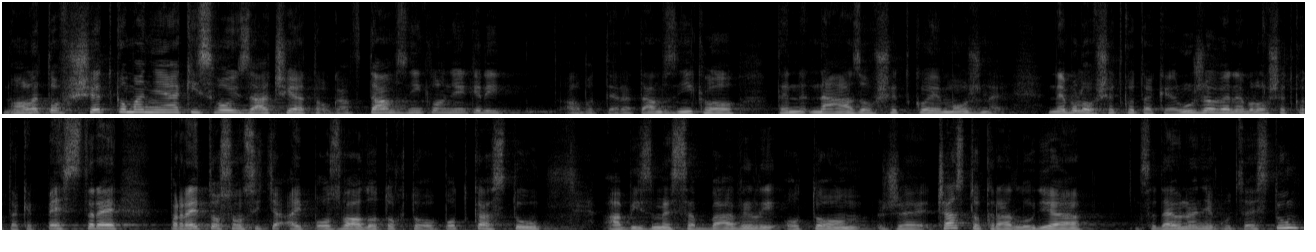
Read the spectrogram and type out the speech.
No ale to všetko má nejaký svoj začiatok a tam vzniklo niekedy alebo teda tam vzniklo ten názov Všetko je možné. Nebolo všetko také rúžové, nebolo všetko také pestré, preto som si ťa aj pozval do tohto podcastu, aby sme sa bavili o tom, že častokrát ľudia sa dajú na nejakú cestu,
